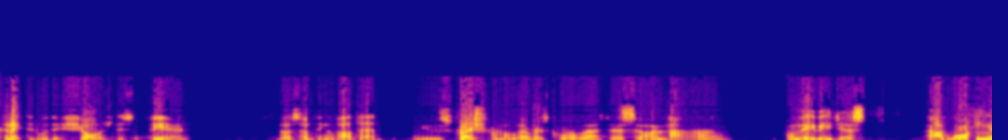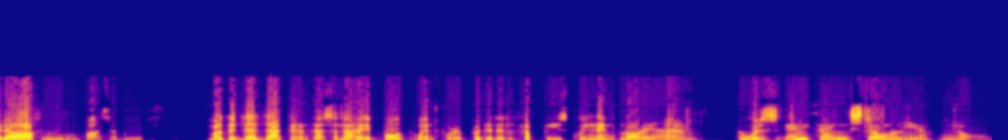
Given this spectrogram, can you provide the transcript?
connected with this show, has disappeared. Know something about that? He was fresh from a lover's quarrel last I saw him. Ah, Or maybe just out walking it off. hmm, possibly. But the dead doctor and Tassanari both went for a pretty little trapeze queen named Gloria Ann. Was anything stolen here? No.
